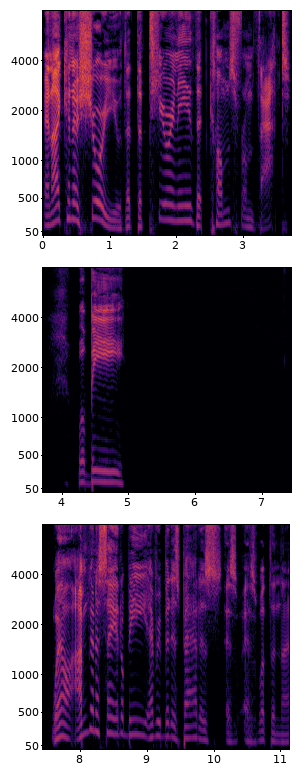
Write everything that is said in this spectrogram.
And I can assure you that the tyranny that comes from that will be well, I'm going to say it'll be every bit as bad as as, as what the na-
